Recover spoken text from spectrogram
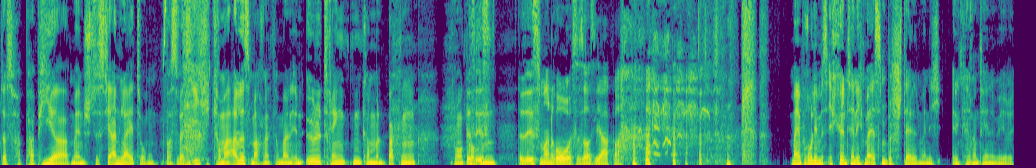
Das Pa- Papier, Mensch, das ist die Anleitung. Was weiß ich, kann man alles machen. Kann man in Öl trinken, kann man backen, kann man Das ist, kochen. das ist man roh, es ist aus Japan. Mein Problem ist, ich könnte ja nicht mal Essen bestellen, wenn ich in Quarantäne wäre.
